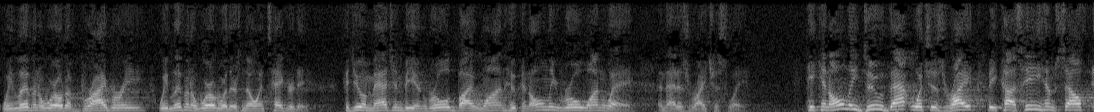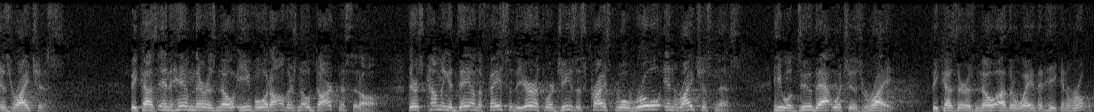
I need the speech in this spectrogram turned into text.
We live in a world of bribery. We live in a world where there's no integrity. Could you imagine being ruled by one who can only rule one way, and that is righteously? He can only do that which is right because he himself is righteous. Because in him there is no evil at all. There's no darkness at all. There's coming a day on the face of the earth where Jesus Christ will rule in righteousness. He will do that which is right because there is no other way that he can rule.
